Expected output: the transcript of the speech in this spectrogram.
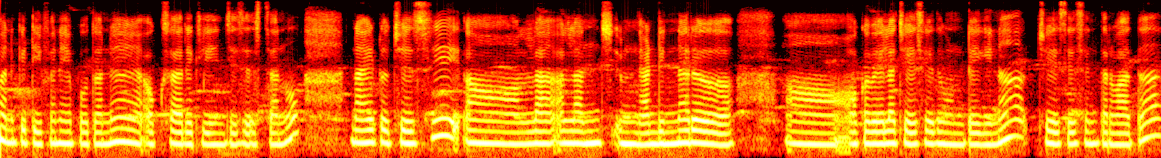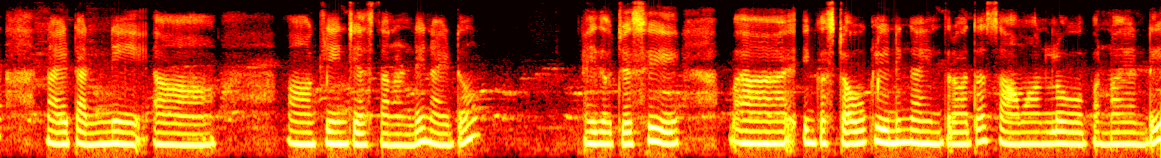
మనకి టిఫిన్ అయిపోతానే ఒకసారి క్లీన్ చేసేస్తాను. నైట్ వచ్చేసి లంచ్ డిన్నర్ ఒకవేళ చేసేది ఉంటే గిన చేసేసిన తర్వాత నైట్ అన్నీ క్లీన్ చేస్తానండి నైట్. ఇది వచ్చేసి ఇంకా స్టవ్ క్లీనింగ్ అయిన తర్వాత సామాన్లు పన్నాయండి.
